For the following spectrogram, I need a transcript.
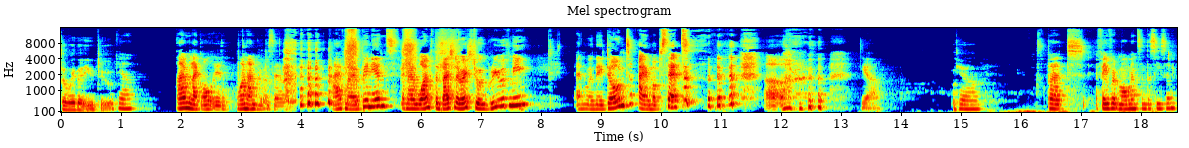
the way that you do. Yeah. I'm like all in, 100%. I have my opinions and I want the bachelorettes to agree with me. And when they don't, I am upset. uh, yeah. Yeah. But favorite moments in the season?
